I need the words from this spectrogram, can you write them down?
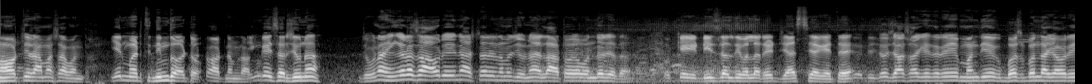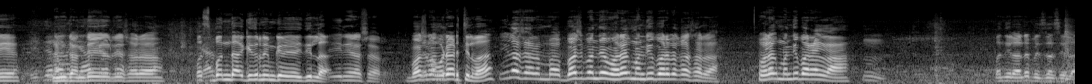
ಮಾರುತಿ ರಾಮ ಸಾವ್ ಅಂತ ಏನು ಮಾಡ್ತೀವಿ ನಿಮ್ಮದು ಆಟೋ? ಆಟೋ ನಮ್ದು ಹಿಂಗೆ ಸರ್ ಜೀವನ? ಜೀವನ ಹಿಂಗಲ್ಲ ಸರ್ ಅವ್ರು ಏನು ಅಷ್ಟೇ ನಮ್ಮ ಜೀವನ ಎಲ್ಲ ಆಟೋ ಒಂದೇ ಅದ. ಓಕೆ ಈ ಡೀಸೆಲ್ದು ಇವೆಲ್ಲ ರೇಟ್ ಜಾಸ್ತಿ ಆಗೈತೆ. ಡೀಸೆಲ್ ಜಾಸ್ತಿ ಆಗಿದೆ ರೀ ಮಂದಿ ಬಸ್ ಬಂದಾಗ್ಯಾವ ರೀ ನಮ್ಮ ದಂಧೆ ಇಲ್ಲ ರೀ ಸರ್. ಬಸ್ ಬಂದಾಗಿದ್ರು ನಿಮಗೆ ಇದಿಲ್ಲ? ಏನಿಲ್ಲ ಸರ್ ಬಸ್ ಬಂದ್ ಓಡಾಡ್ತಿಲ್ವಾ? ಇಲ್ಲ ಸರ್ ಬಸ್ ಬಂದು ಹೊರಗೆ ಮಂದಿ ಬರ್ಬೇಕಾ ಸರ್ ಹೊರಗೆ ಮಂದಿ ಬರಲ್ಲ. ಬಂದಿಲ್ಲ ಅಂದರೆ ಬಿಸ್ನೆಸ್ ಇಲ್ಲ.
